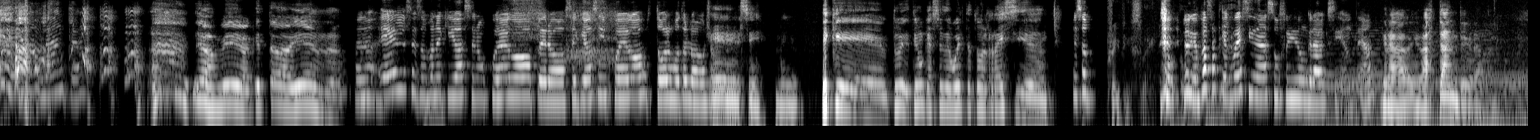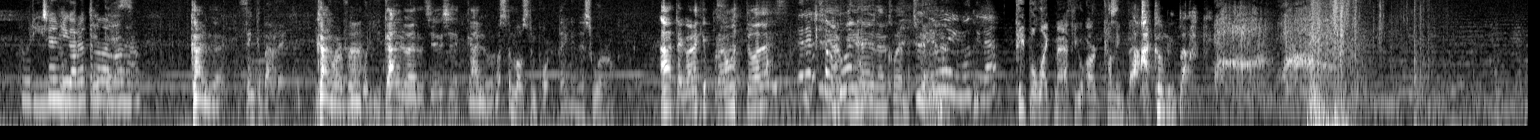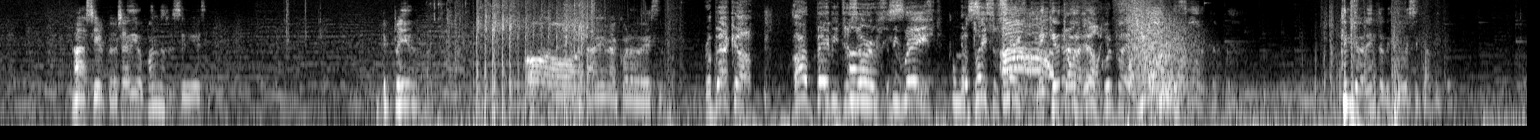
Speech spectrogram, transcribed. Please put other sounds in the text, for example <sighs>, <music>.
blanca. <laughs> <laughs> Dios mío, ¿qué estaba viendo? Bueno, él se supone que iba a hacer un juego, pero se quedó sin juegos. Todos los otros lo hago yo. Eh, sí. me- Es que tuve- tengo que hacer de vuelta todo el Resident. Eso, Previously. <laughs> lo que pasa es que el Resident ha sufrido un grave accidente, ¿ah? Grave, bastante grave. Che, mi think garganta no da más, ¿ah? Calver. Think about it. Calver, ah. what do you think? Calver, sí, sí, es calvo. What's the most important thing in this world? Ah, ¿te acuerdas que probamos todas? Era Y al como... final era- Clem, it's Es family. muy inútil, ¿ah? People like Matthew aren't coming back. Ah, coming back. Ah, cierto, ya digo, ¿cuándo sucedió eso? De pedo. Oh, también me acuerdo de eso. Rebecca, our baby deserves to be sí. raised ¿Cómo in a se- place of Ah. Me safety. quebró Go los to hell, dedos you culpa de... violento que estuvo ese capítulo.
